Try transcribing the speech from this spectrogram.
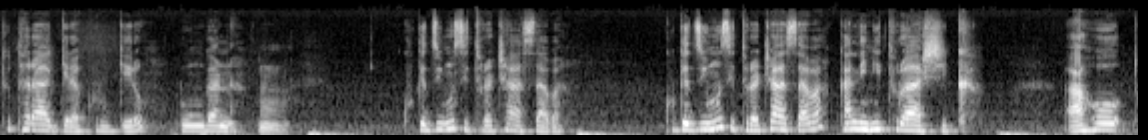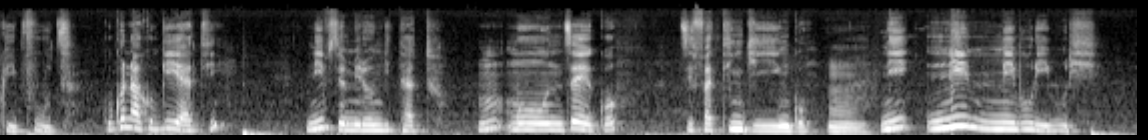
tutaragera ku rugero rungana mm. kugeza uyu munsi turacasaba kugeza uyu munsi turacasaba kandi ntiturashika aho twipfutsa kuko nakubwiye ati n'ibyo mirongo itatu mu nzego zifata ingingo mm. ni miburiburi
